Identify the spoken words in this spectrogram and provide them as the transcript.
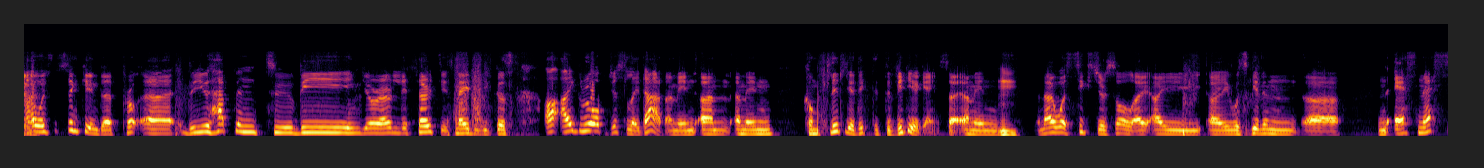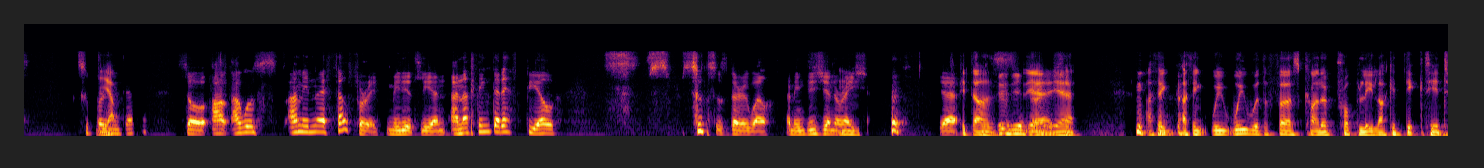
I was just thinking that. Uh, do you happen to be in your early thirties? Maybe because I, I, grew up just like that. I mean, um, I mean, completely addicted to video games. I, I mean, mm. when I was six years old, I I, I was given uh, an SNES, Super yep. Nintendo. So I, I, was. I mean, I fell for it immediately, and and I think that FPL s- suits us very well. I mean, this generation. Mm. yeah, it does. Yeah, yeah. I think I think we we were the first kind of properly like addicted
